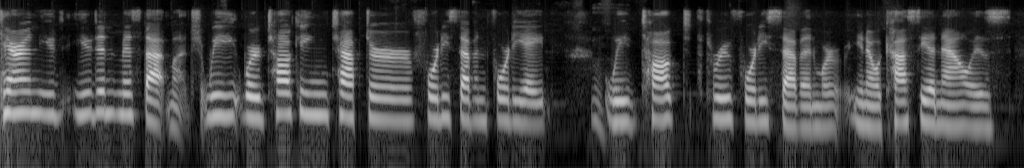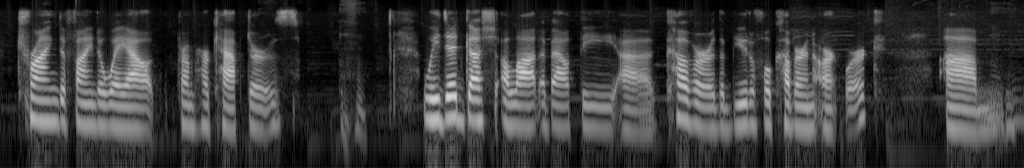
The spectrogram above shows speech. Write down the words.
Karen, you you didn't miss that much. We were talking chapter 47, 48. We talked through 47 where, you know, Acacia now is trying to find a way out from her captors. We did gush a lot about the uh, cover, the beautiful cover and artwork um,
